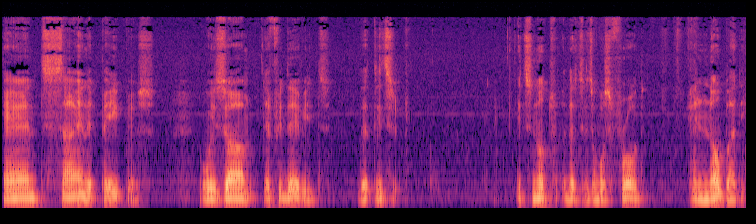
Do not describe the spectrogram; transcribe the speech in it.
and sign the papers with um, affidavit that it's it's not that it was fraud and nobody,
